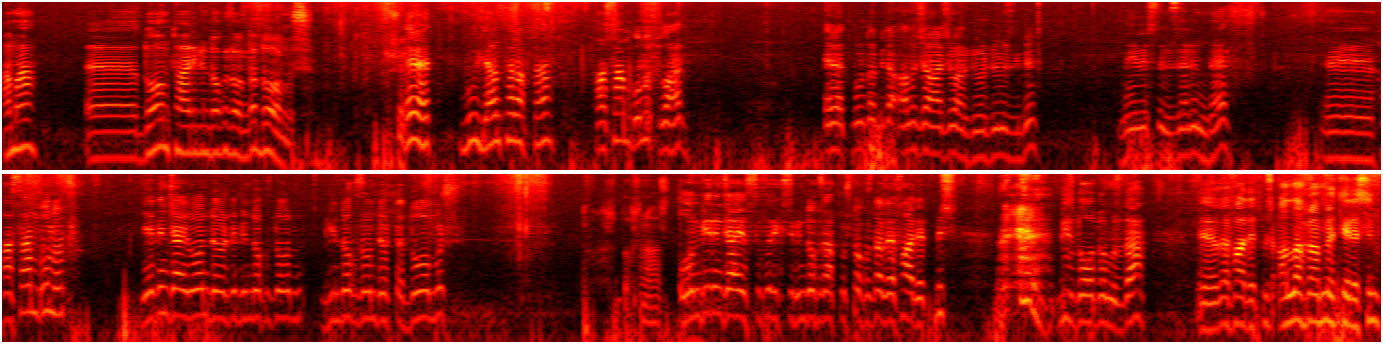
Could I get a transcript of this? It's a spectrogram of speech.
ama e, doğum tarihi 1910'da doğmuş. Şu. Evet bu yan tarafta Hasan Bulut var. Evet burada bir de alıcı ağacı var gördüğünüz gibi. Meyvesi de üzerinde. Ee, Hasan Bulut 7. ayın 14'ü 1910 1914'te doğmuş. 96. 11. ayın 02'si 1969'da vefat etmiş. Biz doğduğumuzda e, vefat etmiş. Allah rahmet eylesin.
